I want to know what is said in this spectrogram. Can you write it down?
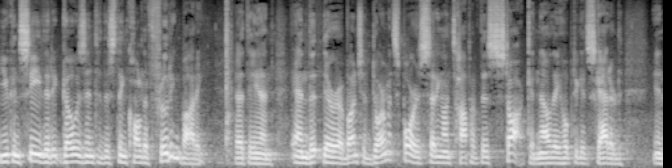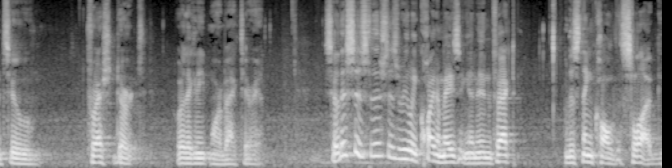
you can see that it goes into this thing called a fruiting body at the end. And that there are a bunch of dormant spores sitting on top of this stalk, and now they hope to get scattered into fresh dirt where they can eat more bacteria. So this is, this is really quite amazing. And in fact, this thing called the slug,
